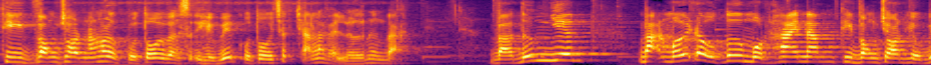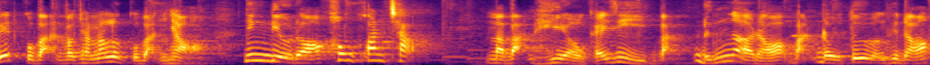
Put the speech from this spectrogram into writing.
Thì vòng tròn năng lực của tôi và sự hiểu biết của tôi chắc chắn là phải lớn hơn bạn. Và đương nhiên bạn mới đầu tư 1 2 năm thì vòng tròn hiểu biết của bạn, vòng tròn năng lực của bạn nhỏ, nhưng điều đó không quan trọng mà bạn hiểu cái gì, bạn đứng ở đó, bạn đầu tư vào thứ đó.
